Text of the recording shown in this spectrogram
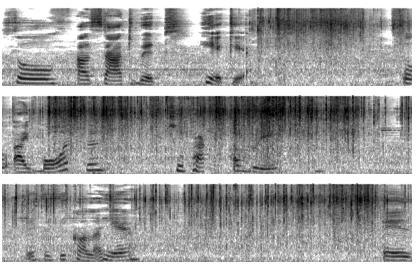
So I'll start with hair care. So I bought two packs of braids. This is the color here. Is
